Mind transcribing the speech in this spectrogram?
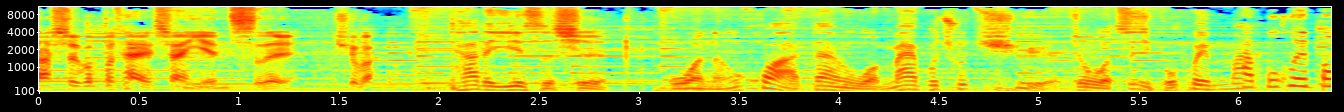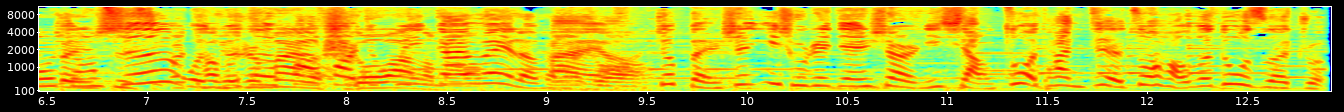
他是个不太善言辞的人，去吧。他的意思是。我能画，但我卖不出去，就我自己不会卖。他不会包装本身我觉得画画就不应该为了卖啊！就本身艺术这件事儿，你想做它，你就得做好饿肚子的准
